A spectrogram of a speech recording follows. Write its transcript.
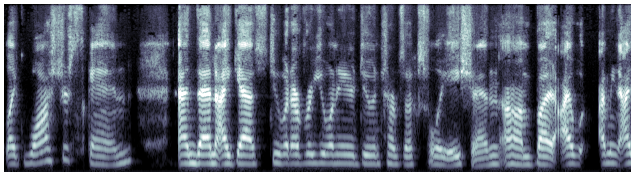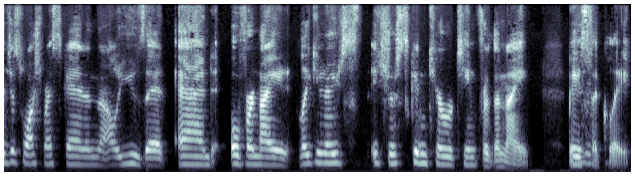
like wash your skin and then I guess do whatever you want to do in terms of exfoliation. Um, but I I mean I just wash my skin and I'll use it and overnight, like you know, you just, it's your skincare routine for the night. Mm-hmm. basically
